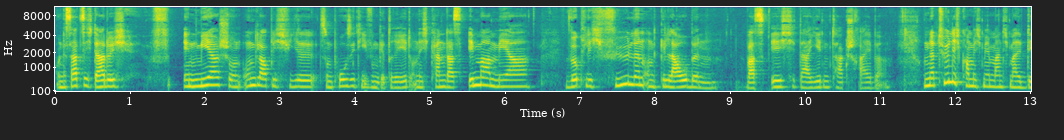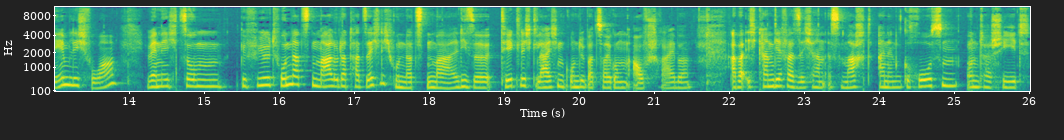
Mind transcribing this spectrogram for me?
Und es hat sich dadurch in mir schon unglaublich viel zum Positiven gedreht und ich kann das immer mehr wirklich fühlen und glauben, was ich da jeden Tag schreibe. Und natürlich komme ich mir manchmal dämlich vor, wenn ich zum gefühlt hundertsten Mal oder tatsächlich hundertsten Mal diese täglich gleichen Grundüberzeugungen aufschreibe. Aber ich kann dir versichern, es macht einen großen Unterschied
